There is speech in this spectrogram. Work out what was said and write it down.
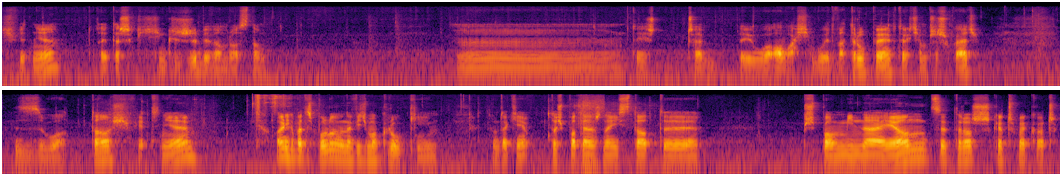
Świetnie. Tutaj też jakieś grzyby wam rosną. Mm, to jeszcze było... O właśnie, były dwa trupy, które chciałem przeszukać. Złoto, świetnie. Oni chyba też polują na wiedźmokruki. Są takie dość potężne istoty, przypominające troszkę człekoczek,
